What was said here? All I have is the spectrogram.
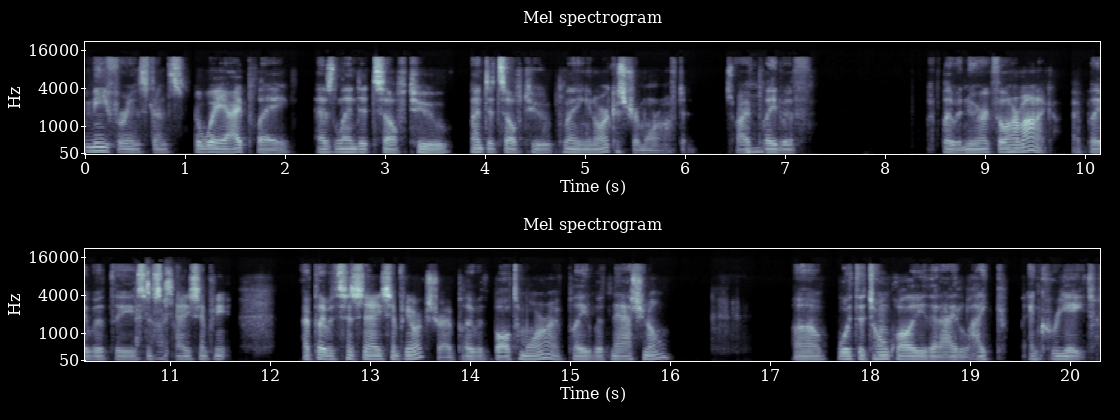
me, for instance, the way I play has lent itself to lent itself to playing in orchestra more often. So I've Mhm. played with I played with New York Philharmonic. I played with the That's awesome. Cincinnati Symphony. I played with Cincinnati Symphony Orchestra. I played with Baltimore. I've played with National. Uh, with the tone quality that I like and create,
